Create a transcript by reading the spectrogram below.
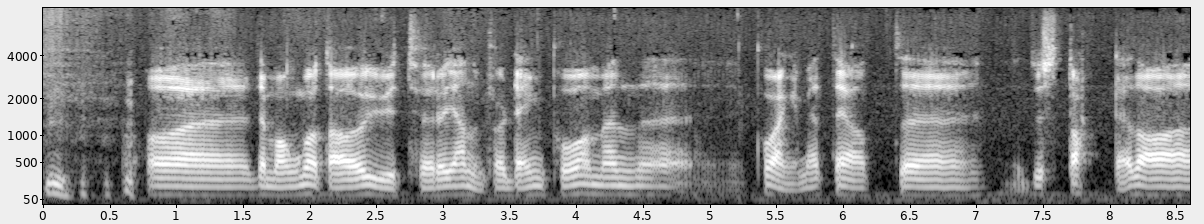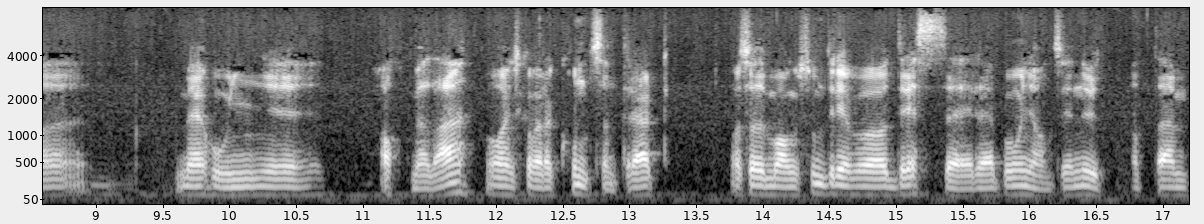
Og eh, Det er mange måter å utføre og gjennomføre den på, men uh, poenget mitt er at uh, du starter da med hund attmed deg, og han skal være konsentrert. Og så er det mange som driver og dresserer på hundene sine uten at de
